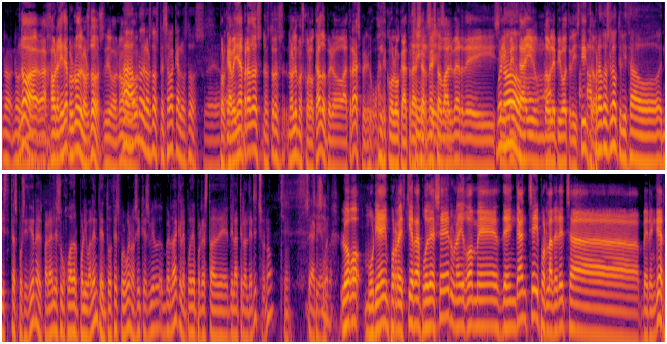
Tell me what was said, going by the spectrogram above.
No, no, No, a, a Jaureguizar, pero uno de los dos, digo, no. Ah, uno de los dos, pensaba que a los dos. eh, Porque a Avenida Prados nosotros no le hemos colocado, pero atrás, pero igual le coloca atrás Sí, Ernesto sí, sí. Valverde y Bueno, se inventa ahí un a- doble pivote distinto. A Prados le ha utilizado en distintas posiciones. Para él es un jugador polivalente. Entonces, pues bueno, sí que es verdad que le puede poner hasta de, de lateral derecho, ¿no? Sí. O sea Sí, que, sí. bueno. Luego, Muriain por la izquierda puede ser, Unai Gómez de enganche y por la derecha Berenguer.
